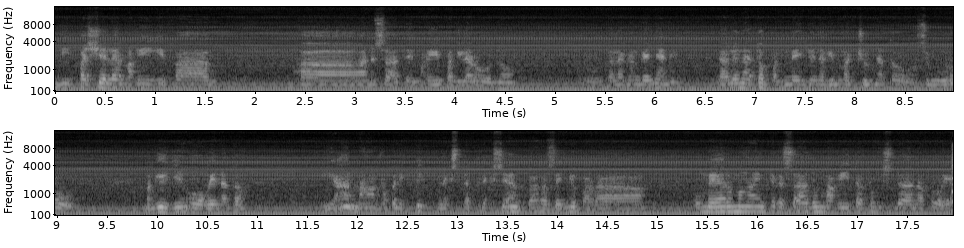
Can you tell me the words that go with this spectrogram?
Hindi pa sila makikipag ah, ano sa atin, makikipaglaro, no. So, talagang ganyan eh. Lalo na to pag medyo naging mature na to, siguro magiging okay na to. Yan, mga kabalikpik, flex na flex yan para sa inyo, para kung meron mga interesadong makita itong isda na to, yan.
